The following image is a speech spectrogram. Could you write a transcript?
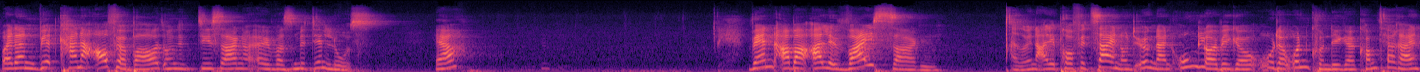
weil dann wird keiner auferbaut und die sagen, ey, was ist mit denen los? Ja? Wenn aber alle weiß sagen, also wenn alle prophezeien und irgendein Ungläubiger oder Unkundiger kommt herein,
